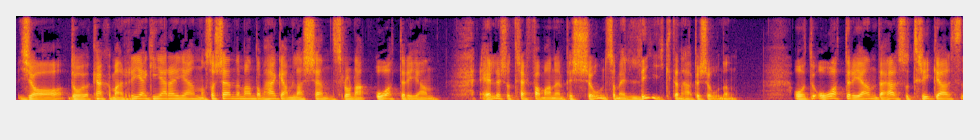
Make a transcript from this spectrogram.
Ja, då kanske man reagerar igen och så känner man de här gamla känslorna återigen. Eller så träffar man en person som är lik den här personen. Och återigen där så triggas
